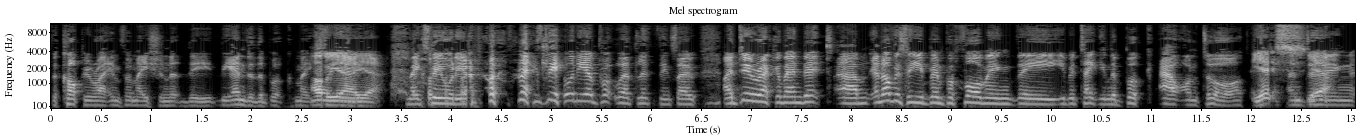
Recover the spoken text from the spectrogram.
the copyright information at the the end of the book makes oh yeah the, yeah makes the audio makes the audio book worth listening so i do recommend it um, and obviously you've been performing the you've been taking the book out on tour yes and doing yeah.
